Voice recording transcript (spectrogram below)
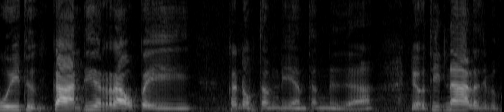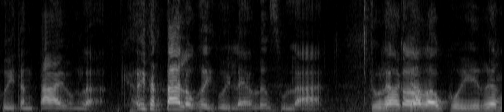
คุยถึงการที่เราไปขนบธรรมเนียมทางเหนือ เดี๋ยวอาที่หน้าเราจะไปคุยทางใต้บ้างละค่ะเอ้ยทางใต้เราเคยคุยแล้วเรื่องสุราษฎร์สุราษฎร์แล้วก็ก็เราคุยเรื่อง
